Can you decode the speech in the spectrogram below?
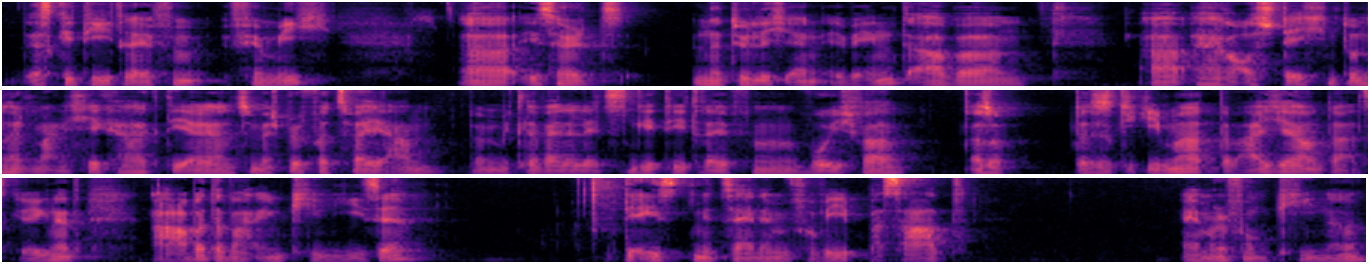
das GTI-Treffen für mich äh, ist halt natürlich ein Event, aber äh, herausstechend und halt manche Charaktere. Und zum Beispiel vor zwei Jahren beim mittlerweile letzten GT-Treffen, wo ich war, also dass es gegeben hat, da war ich ja und da hat es geregnet, aber da war ein Chinese, der ist mit seinem VW Passat einmal von China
